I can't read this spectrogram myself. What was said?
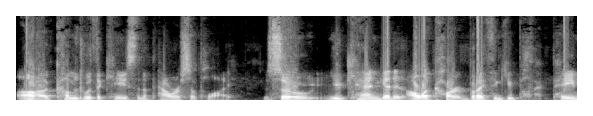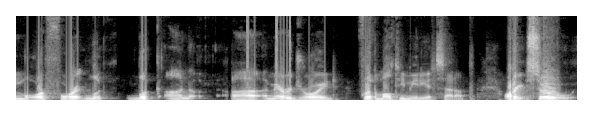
uh, comes with a case and a power supply. So you can get it a la carte, but I think you pay more for it. Look look on uh, Ameridroid for the multimedia setup. All right, so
